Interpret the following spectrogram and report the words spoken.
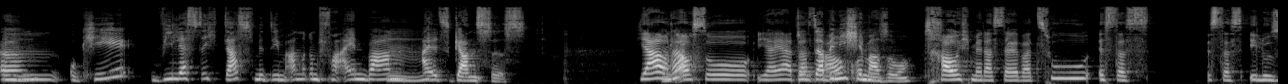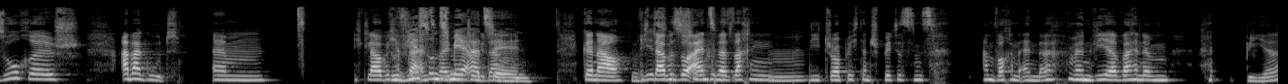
Ähm, mhm. okay, wie lässt sich das mit dem anderen vereinbaren mhm. als Ganzes? Ja, Oder? und auch so, ja, ja, das so, da bin ich immer so. Traue ich mir das selber zu? Ist das, ist das illusorisch? Aber gut, ähm, ich glaube, ich habe wirst ein, uns mehr erzählen. Gedanken. Genau. Ich glaube, so ein, zwei Sachen, mhm. die droppe ich dann spätestens am Wochenende, wenn wir bei einem Bier,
